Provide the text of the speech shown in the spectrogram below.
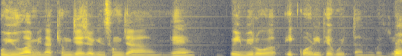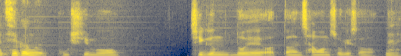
부유함이나 경제적인 성장의 의미로 이꼴이 되고 있다는 거지. 네, 지금은. 혹시 뭐 지금 너의 어떠한 상황 속에서 네네.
